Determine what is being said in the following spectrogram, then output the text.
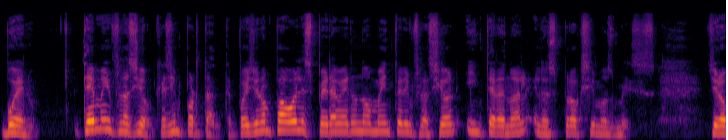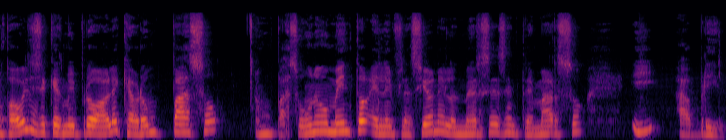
Bueno, tema inflación, que es importante. Pues Jerome Powell espera ver un aumento de la inflación interanual en los próximos meses. Jerome Powell dice que es muy probable que habrá un paso, un paso, un aumento en la inflación en los meses entre marzo y abril.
